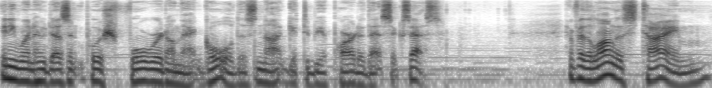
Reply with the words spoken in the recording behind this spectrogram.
Anyone who doesn't push forward on that goal does not get to be a part of that success. And for the longest time,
